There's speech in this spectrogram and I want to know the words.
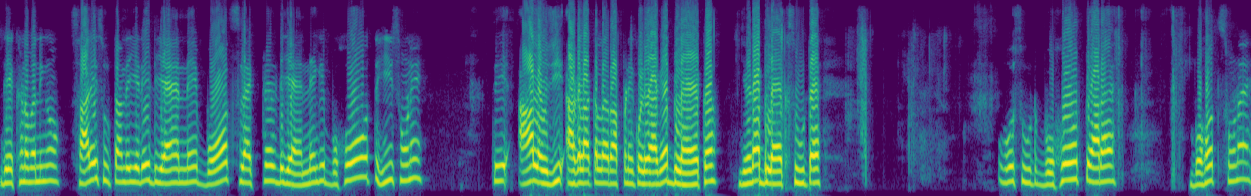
ਦੇਖਣ ਬੰਨਿਓ ਸਾਰੇ ਸੂਟਾਂ ਦੇ ਜਿਹੜੇ ਡਿਜ਼ਾਈਨ ਨੇ, ਬਹੁਤ ਸਿਲੈਕਟਡ ਡਿਜ਼ਾਈਨ ਨੇਗੇ ਬਹੁਤ ਹੀ ਸੋਹਣੇ। ਤੇ ਆ ਲਓ ਜੀ, ਅਗਲਾ ਕਲਰ ਆਪਣੇ ਕੋਲੇ ਆ ਗਿਆ ਬਲੈਕ ਜਿਹੜਾ ਬਲੈਕ ਸੂਟ ਹੈ, ਉਹ ਸੂਟ ਬਹੁਤ ਪਿਆਰਾ ਹੈ। ਬਹੁਤ ਸੋਹਣਾ ਹੈ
